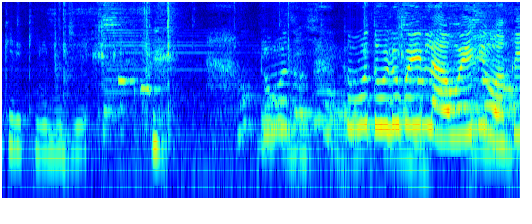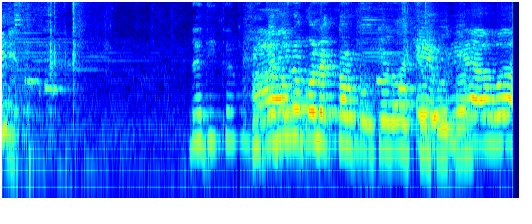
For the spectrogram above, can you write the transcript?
Kilikili mo, Jay. Tumutulo pa yung laway ni Waki. Daddy, tama. Ah, si kaninong collector po, ano collection po eh, ito?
